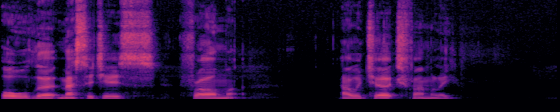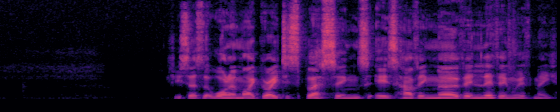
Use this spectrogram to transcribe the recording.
all the messages from our church family. She says that one of my greatest blessings is having Mervyn living with me.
